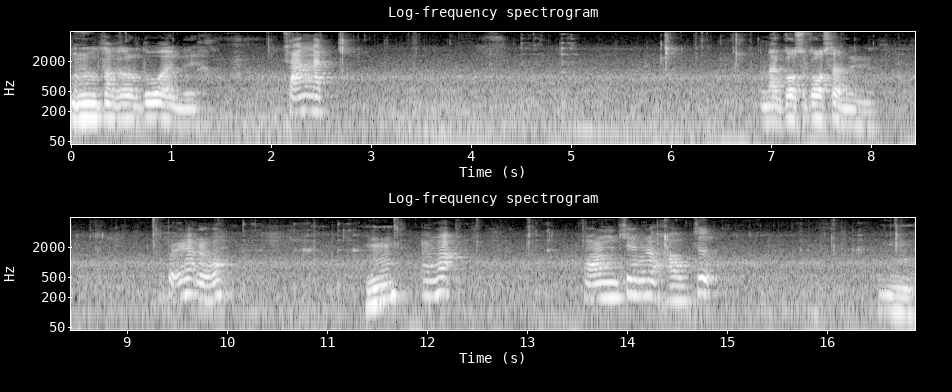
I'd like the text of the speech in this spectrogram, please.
Menurut tanggal tua ini. Sangat. Nah kos-kosan ini. Tapi enak loh. Hmm? Enak. Orang Cina bilang hauce. Hmm.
